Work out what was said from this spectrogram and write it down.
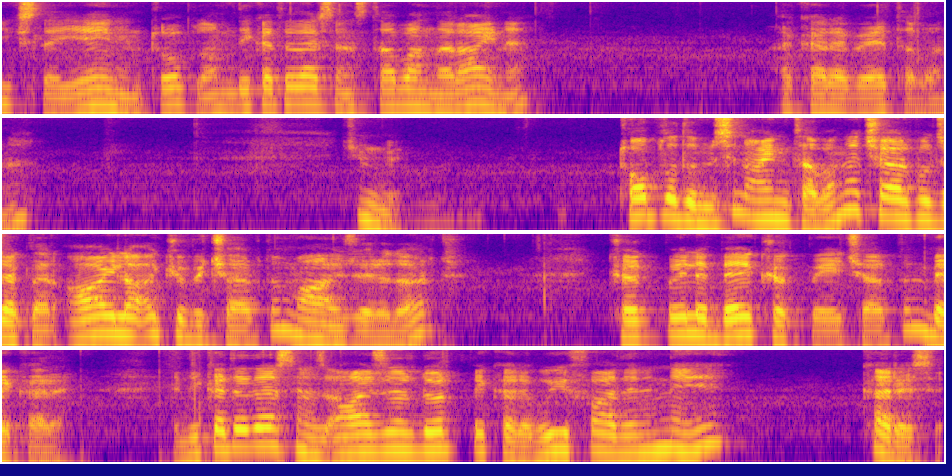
x ile y'nin toplamı dikkat ederseniz tabanlar aynı. A kare B tabanı. Şimdi topladığımız için aynı tabana çarpılacaklar. A ile A küpü çarptım A üzeri 4. Kök B ile B kök B'yi çarptım B kare. E dikkat ederseniz A üzeri 4 B kare bu ifadenin neyi? Karesi.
